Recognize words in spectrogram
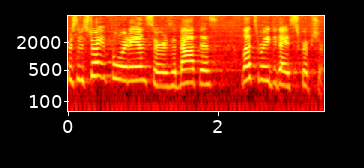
For some straightforward answers about this, let's read today's scripture.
